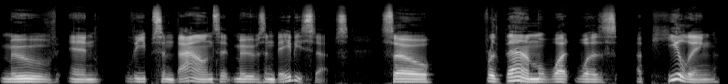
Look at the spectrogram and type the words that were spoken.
move in leaps and bounds, it moves in baby steps. So for them, what was appealing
